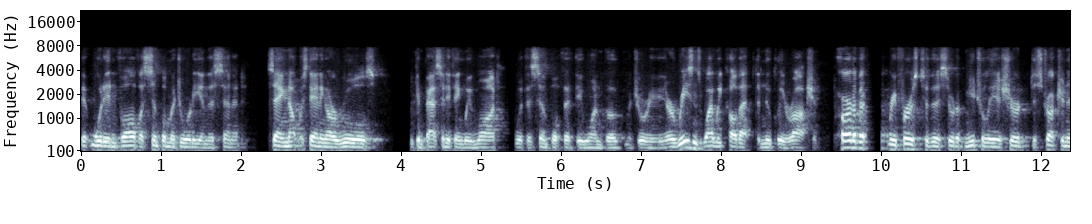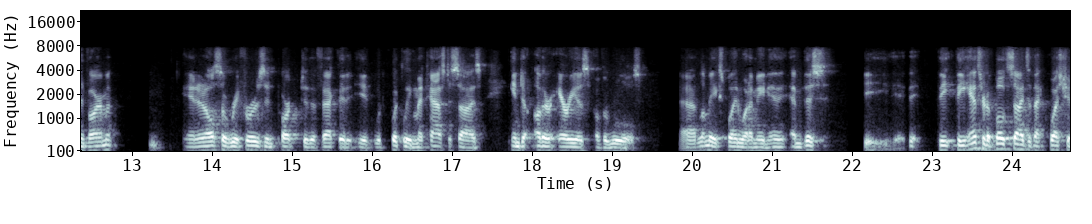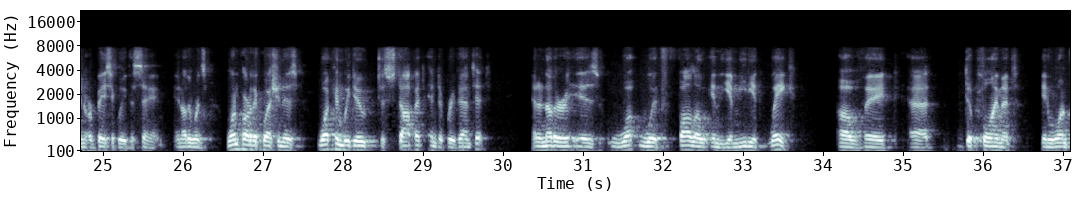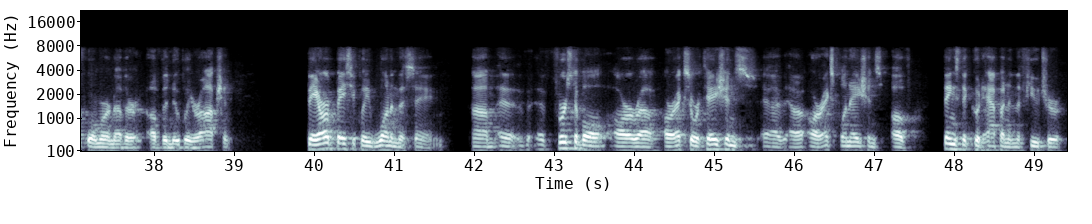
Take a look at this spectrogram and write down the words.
that would involve a simple majority in the Senate, saying notwithstanding our rules, we can pass anything we want with a simple 51 vote majority. There are reasons why we call that the nuclear option. Part of it refers to the sort of mutually assured destruction environment. And it also refers in part to the fact that it would quickly metastasize into other areas of the rules. Uh, let me explain what I mean. And, and this, the, the, the answer to both sides of that question are basically the same. In other words, one part of the question is, what can we do to stop it and to prevent it? And another is, what would follow in the immediate wake of a uh, deployment in one form or another of the nuclear option? They are basically one and the same. Um, uh, first of all, our, uh, our exhortations, uh, our explanations of things that could happen in the future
